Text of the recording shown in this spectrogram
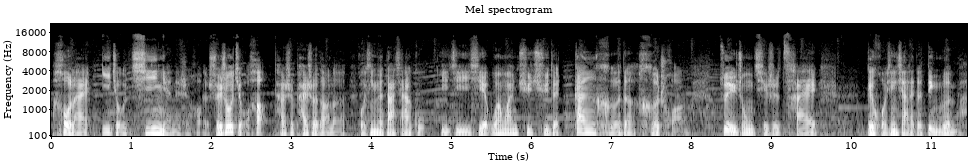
后来一九七一年的时候，水手九号它是拍摄到了火星的大峡谷以及一些弯弯曲曲的干涸的河床，最终其实才给火星下了个定论吧，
